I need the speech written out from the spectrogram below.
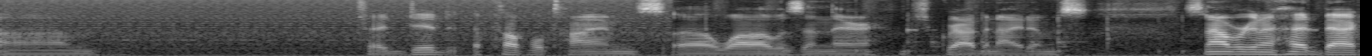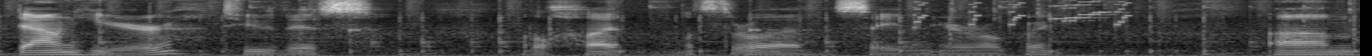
Um, which I did a couple times uh, while I was in there, just grabbing items. So now we're going to head back down here to this little hut. Let's throw a save in here real quick. Um,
